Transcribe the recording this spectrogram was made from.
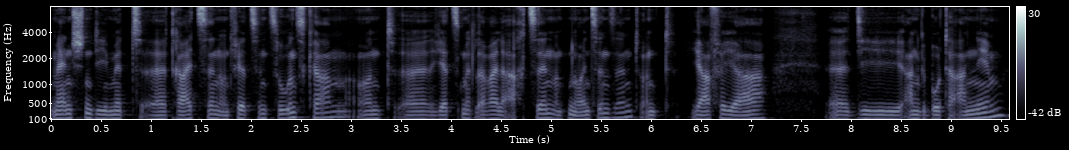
Menschen, die mit äh, 13 und 14 zu uns kamen und äh, jetzt mittlerweile 18 und 19 sind und Jahr für Jahr äh, die Angebote annehmen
